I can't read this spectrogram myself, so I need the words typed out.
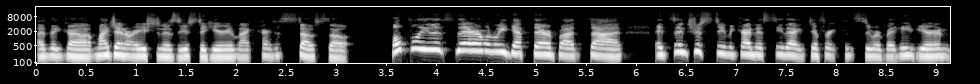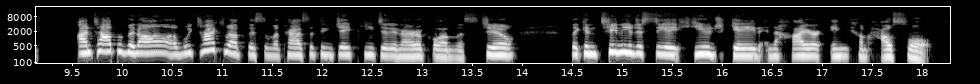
I think uh, my generation is used to hearing that kind of stuff. So hopefully it's there when we get there. But uh, it's interesting to kind of see that different consumer behavior. And on top of it all, uh, we talked about this in the past. I think JP did an article on this too. They continue to see a huge gain in higher income households.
